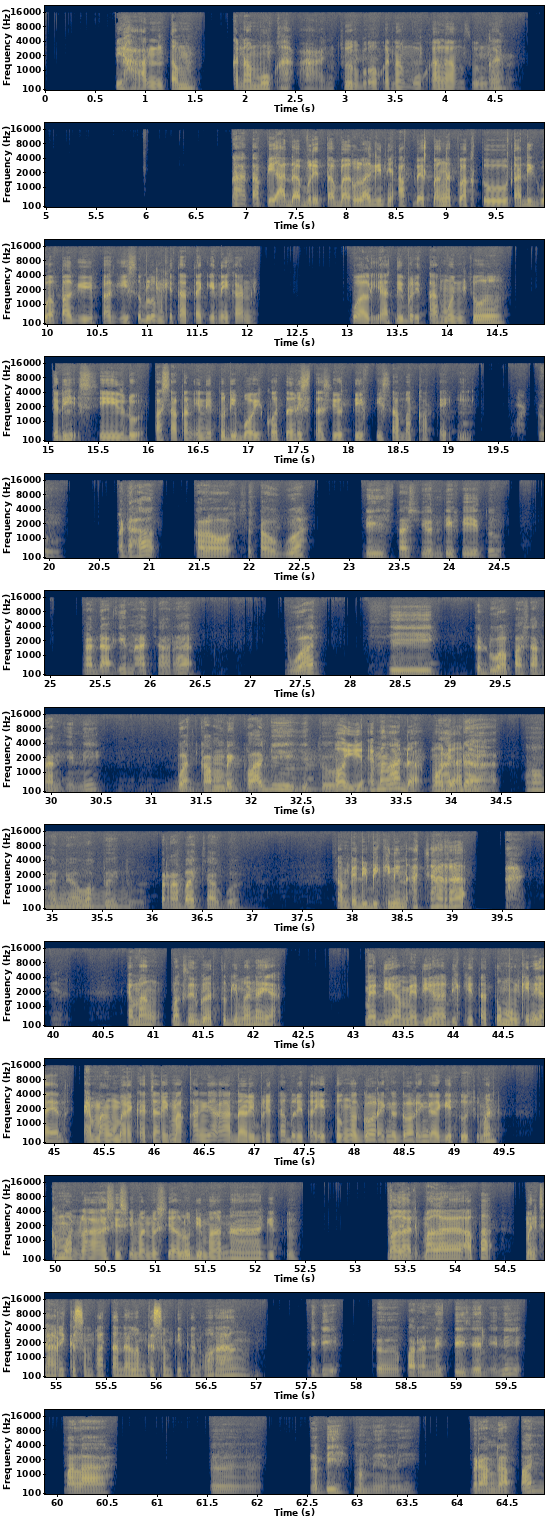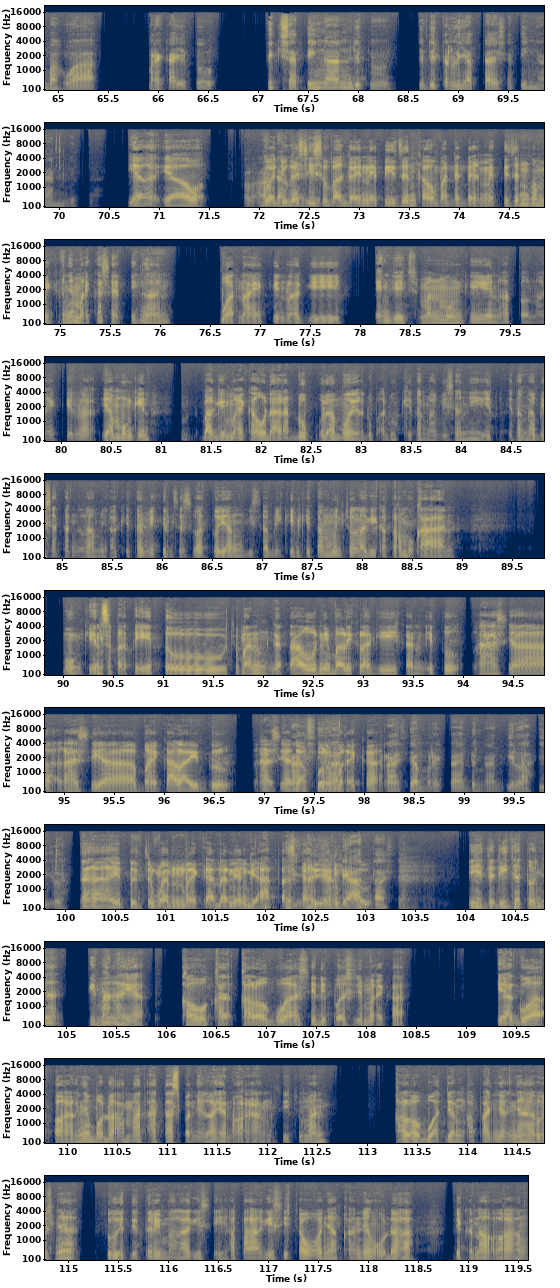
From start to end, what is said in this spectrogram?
Dihantem kena muka hancur bro kena muka langsung kan. Nah, tapi ada berita baru lagi nih, update banget waktu tadi gua pagi-pagi sebelum kita tag ini kan gua lihat di berita muncul jadi si pasangan ini tuh diboykot dari stasiun TV sama KPI. waduh padahal kalau setahu gua di stasiun TV itu ngadain acara buat si kedua pasangan ini buat comeback lagi gitu. Oh iya, emang ada? Mau ada. Diadain? Oh. ada waktu itu. Pernah baca gua. Sampai dibikinin acara. Anjir. emang maksud gua tuh gimana ya? Media-media di kita tuh mungkin ya emang mereka cari makannya dari berita-berita itu ngegoreng-ngegoreng kayak gitu. Cuman come on lah sisi manusia lu di mana gitu. Malah malah apa mencari kesempatan dalam kesempitan orang. Jadi eh, para netizen ini malah eh, lebih memilih beranggapan bahwa mereka itu fix settingan gitu. Jadi terlihat kayak settingan gitu. Ya ya ada juga sih gitu. sebagai netizen kalau pandang dari netizen gue mikirnya mereka settingan. Buat naikin lagi engagement mungkin atau naikin lah. Ya mungkin bagi mereka udah redup udah mulai redup aduh kita nggak bisa nih gitu. Kita nggak bisa tenggelam ya kita bikin sesuatu yang bisa bikin kita muncul lagi ke permukaan. Mungkin seperti itu. Cuman nggak tahu nih balik lagi kan itu rahasia rahasia mereka lah itu rahasia, dapur Rahasia- mereka. rahasia mereka dengan ilahi lah. Nah itu cuman mereka dan yang di atas Iya, kali yang yang di tahu. atas yang Iya jadi jatuhnya gimana ya? Kalau ka- kalau gua sih di posisi mereka, ya gua orangnya bodoh amat atas penilaian orang sih. Cuman kalau buat jangka panjangnya harusnya sulit diterima lagi sih. Apalagi si cowoknya kan yang udah dikenal orang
